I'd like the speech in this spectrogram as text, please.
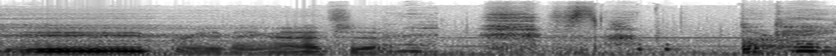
Keep breathing. That's it. Okay.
